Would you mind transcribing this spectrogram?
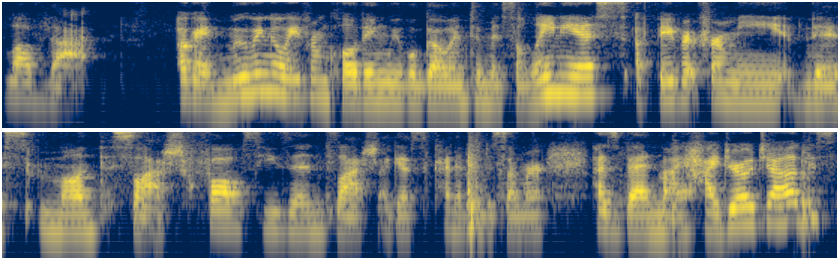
love that. Okay, moving away from clothing, we will go into miscellaneous. A favorite for me this month slash fall season slash I guess kind of into summer has been my Hydro Jugs.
